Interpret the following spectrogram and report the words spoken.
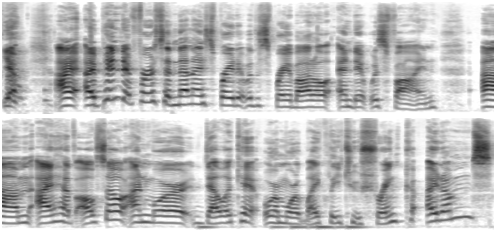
yeah. I, I pinned it first and then I sprayed it with a spray bottle and it was fine. Um, I have also, on more delicate or more likely to shrink items,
